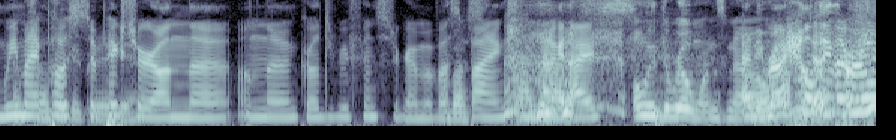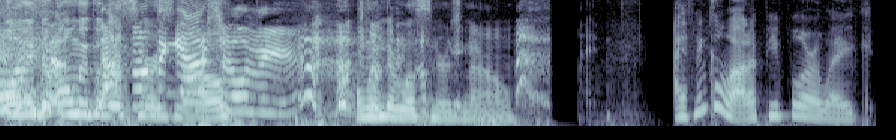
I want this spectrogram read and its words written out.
We That might sounds like a post a, good idea. picture on the on the Girl Debrief Instagram of us, us buying some buying nugget ice. ice. Only the real ones know. Anyway. Right, only the Only real the- ones. only the That's what the listeners caption know. will be. Only the listeners know. I think a lot of people are like,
